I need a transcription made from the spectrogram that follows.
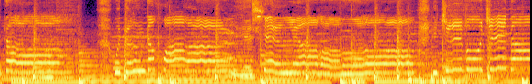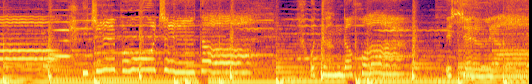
知道？我等到花儿也谢了，你知不知道？你知不知道？我等到花儿也谢了。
